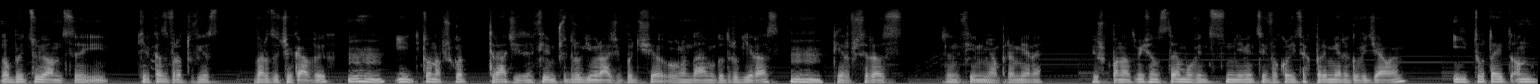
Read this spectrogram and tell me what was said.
obiecujący i kilka zwrotów jest bardzo ciekawych Mhm, i to na przykład traci ten film przy drugim razie, bo dzisiaj oglądałem go drugi raz. mhm, Pierwszy raz ten film miał premierę już ponad miesiąc temu, więc mniej więcej w okolicach premiery go widziałem. I tutaj on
